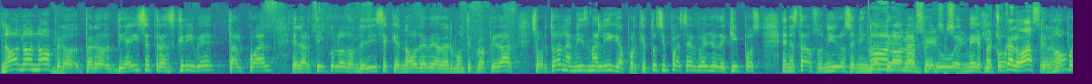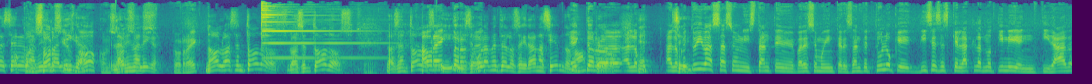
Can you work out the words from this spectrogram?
No, no, no, pero, pero de ahí se transcribe tal cual el artículo donde dice que no debe haber multipropiedad, sobre todo en la misma liga, porque tú sí puedes ser dueño de equipos en Estados Unidos, en Inglaterra, no, no, en Perú, sí. en Que México. Pachuca lo hace, pero ¿no? puede ser en la misma liga. la misma liga. correcto. No, lo hacen todos, lo hacen todos, lo hacen todos Ahora, y, Héctor, y seguramente lo seguirán haciendo, ¿no? Héctor, Pero, a, lo, que, eh, a lo que tú ibas hace un instante me parece muy interesante. Tú lo que dices es que el Atlas no tiene identidad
